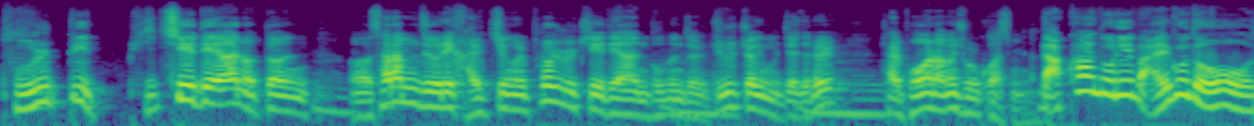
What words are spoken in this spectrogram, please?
불빛 빛에 대한 어떤 어, 사람들의 갈증을 풀어줄지에 대한 부분들 기술적인 문제들을 잘 보완하면 좋을 것 같습니다. 낙화놀이 말고도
